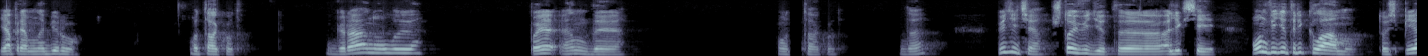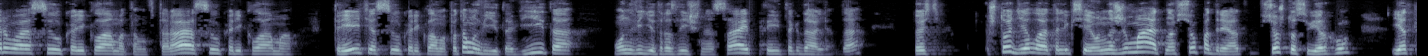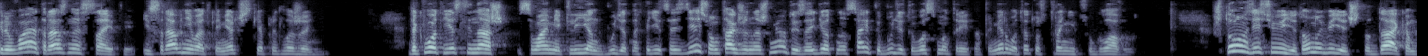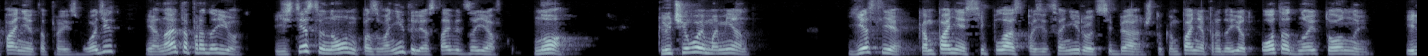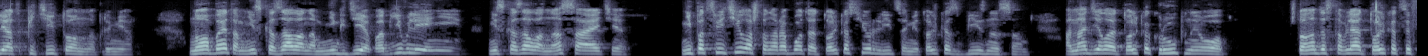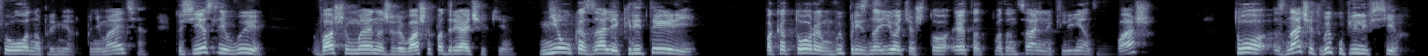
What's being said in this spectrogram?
я прям наберу. Вот так вот. Гранулы, ПНД. Вот так вот. Да? Видите, что видит э, Алексей? Он видит рекламу, то есть первая ссылка реклама, там вторая ссылка реклама, третья ссылка реклама, потом он видит Авито, он видит различные сайты и так далее, да. То есть что делает Алексей? Он нажимает на все подряд, все, что сверху, и открывает разные сайты и сравнивает коммерческие предложения. Так вот, если наш с вами клиент будет находиться здесь, он также нажмет и зайдет на сайт и будет его смотреть. Например, вот эту страницу главную. Что он здесь увидит? Он увидит, что да, компания это производит, и она это продает. Естественно, он позвонит или оставит заявку. Но ключевой момент, если компания C++ позиционирует себя, что компания продает от одной тонны или от пяти тонн, например, но об этом не сказала нам нигде в объявлении, не сказала на сайте, не подсветила, что она работает только с юрлицами, только с бизнесом, она делает только крупный опт, что она доставляет только ЦФО, например, понимаете? То есть если вы, ваши менеджеры, ваши подрядчики не указали критерии, по которым вы признаете, что этот потенциальный клиент ваш, то значит вы купили всех.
